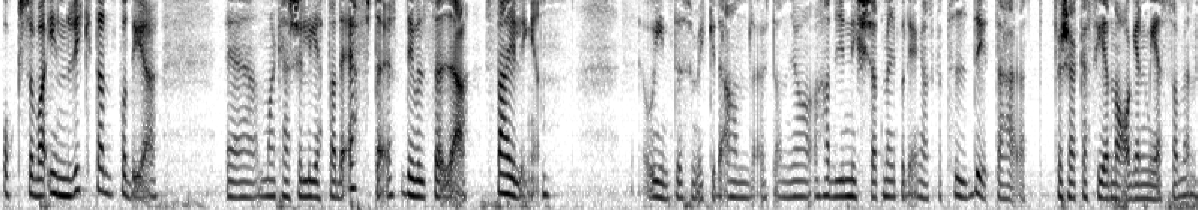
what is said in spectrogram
också var inriktad på det eh, man kanske letade efter, det vill säga stylingen och inte så mycket det andra utan jag hade ju nischat mig på det ganska tidigt det här att försöka se nageln mer som en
